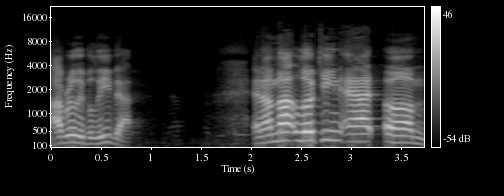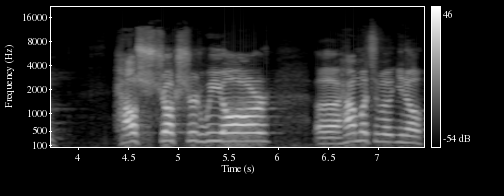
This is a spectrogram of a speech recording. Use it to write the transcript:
I really believe that. And I'm not looking at um, how structured we are uh, how much of a, you know,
